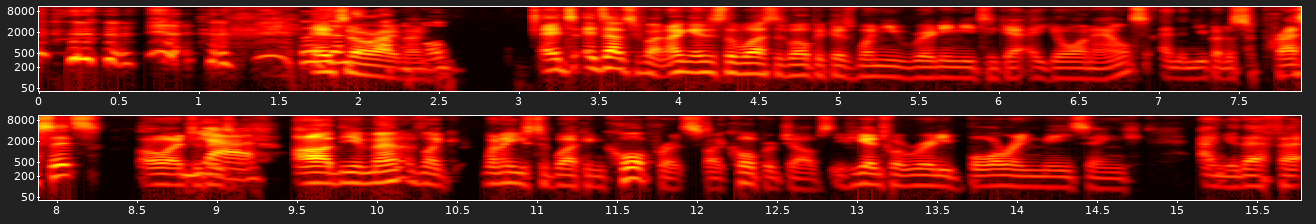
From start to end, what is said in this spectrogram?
it it's all right, man. It's it's absolutely fine. I think it's the worst as well because when you really need to get a yawn out and then you've got to suppress it, Oh, it just Yeah. uh the amount of like when I used to work in corporates, like corporate jobs, if you get into a really boring meeting and you're there for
